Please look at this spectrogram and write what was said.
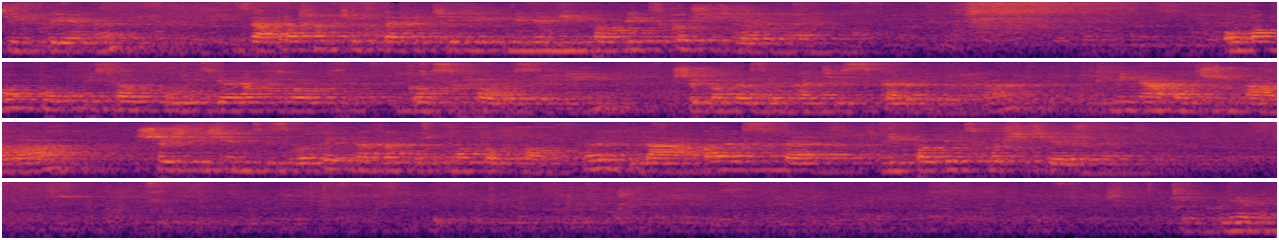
Dziękujemy. Zapraszam przedstawicieli gminy Lipowiec Kościelny. Umowę podpisał wójt Jarosław Goschorski przy kontrasygnacie skarbnika. Gmina otrzymała 6 tysięcy złotych na zakup motopompy dla OSP Lipowiec Kościelny. Dziękujemy.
